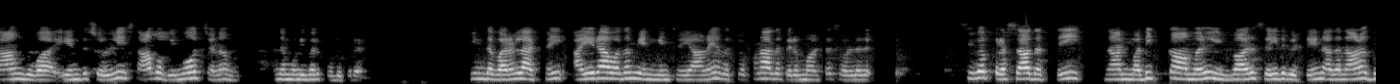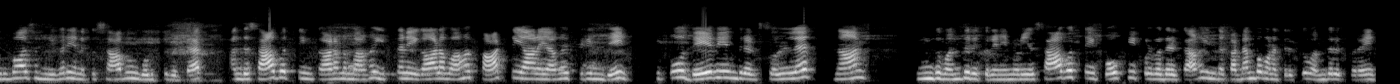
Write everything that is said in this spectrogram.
தாங்குவா என்று சொல்லி சாப விமோச்சனம் அந்த முனிவர் கொடுக்கிறார். இந்த வரலாற்றை ஐராவதம் என்கின்ற யானை அந்த சொக்கநாத பெருமாட்ட சொல்லுது சிவபிரசாதத்தை நான் மதிக்காமல் இவ்வாறு செய்துவிட்டேன். அதனால துர்வாச முனிவர் எனக்கு சாபம் கொடுத்து விட்டார். அந்த சாபத்தின் காரணமாக இத்தனை காலமாக காட்டு யானையாக திரிந்தேன் இப்போ தேவேந்திரர் சொல்ல நான் இங்கு வந்திருக்கிறேன். என்னுடைய சாபத்தை போக்கிக் கொள்வதற்காக இந்த கடம்பவனத்திற்கு வந்திருக்கிறேன்.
